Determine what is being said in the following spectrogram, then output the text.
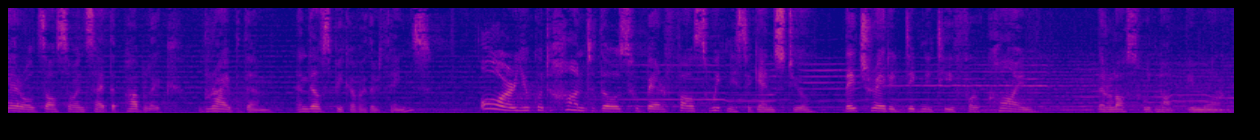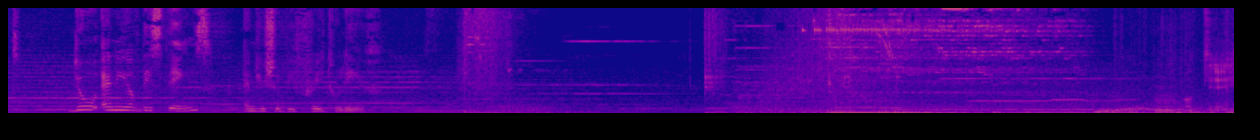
heralds also incite the public. Bribe them, and they'll speak of other things. Or you could hunt those who bear false witness against you. They traded dignity for coin. Their loss would not be mourned. Do any of these things, and you should be free to leave. Hum, ok.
